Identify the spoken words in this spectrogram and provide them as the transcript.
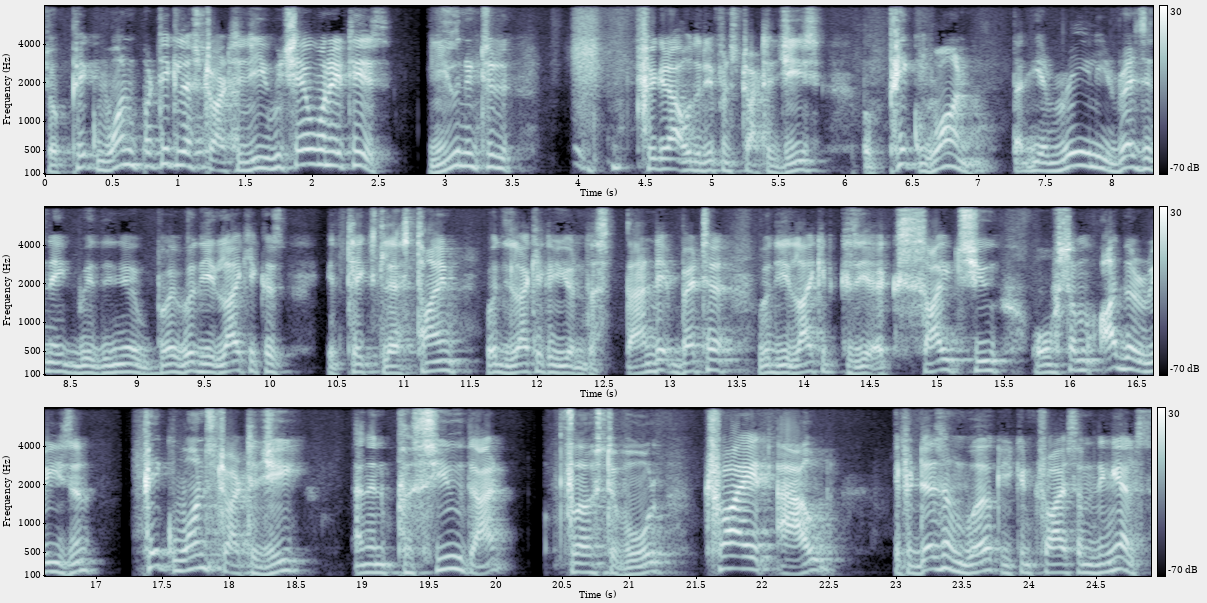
So pick one particular strategy, whichever one it is. You need to figure out all the different strategies, but pick one that you really resonate with, you know, whether you like it because it takes less time, whether you like it because you understand it better, whether you like it because it excites you, or some other reason. Pick one strategy and then pursue that first of all. Try it out. If it doesn't work, you can try something else.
